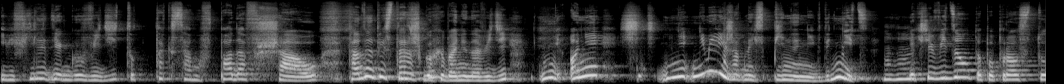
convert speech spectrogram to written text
i filet jak go widzi, to tak samo wpada w szał. Tamten pies też go chyba nienawidzi. Nie, oni nie, nie mieli żadnej spiny nigdy, nic. Jak się widzą, to po prostu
